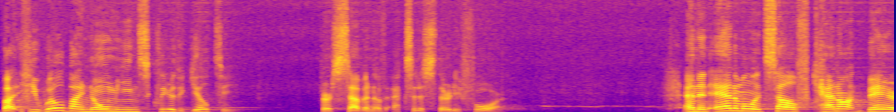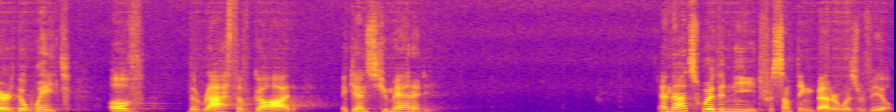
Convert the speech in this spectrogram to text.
But he will by no means clear the guilty. Verse 7 of Exodus 34. And an animal itself cannot bear the weight of the wrath of God against humanity. And that's where the need for something better was revealed.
